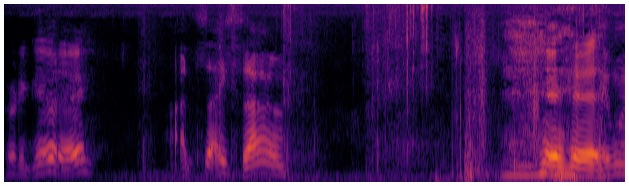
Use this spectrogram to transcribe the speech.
Pretty good, eh? I'd say so.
